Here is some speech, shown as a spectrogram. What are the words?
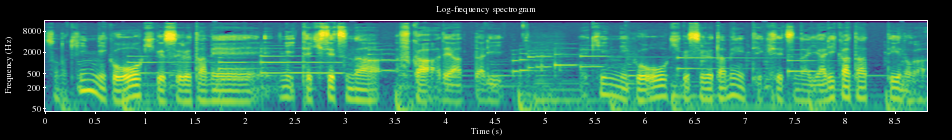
その筋肉を大きくするために適切な負荷であったり筋肉を大きくするために適切なやり方っていうのが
